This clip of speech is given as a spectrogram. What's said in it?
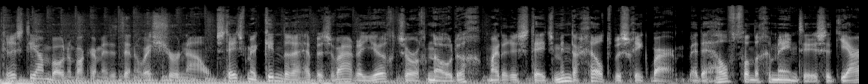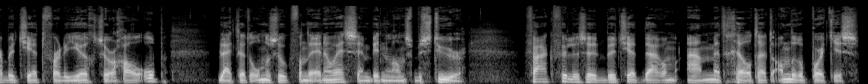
Christian Bonenbakker met het NOS Journaal. Steeds meer kinderen hebben zware jeugdzorg nodig, maar er is steeds minder geld beschikbaar. Bij de helft van de gemeente is het jaarbudget voor de jeugdzorg al op, blijkt uit onderzoek van de NOS en Binnenlands Bestuur. Vaak vullen ze het budget daarom aan met geld uit andere potjes.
